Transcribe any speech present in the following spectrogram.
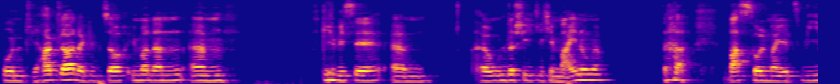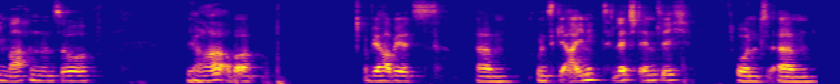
und ja, klar, da gibt es auch immer dann ähm, gewisse ähm, äh, unterschiedliche Meinungen. Da, was soll man jetzt wie machen und so. Ja, aber wir haben jetzt ähm, uns geeinigt letztendlich und ähm,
